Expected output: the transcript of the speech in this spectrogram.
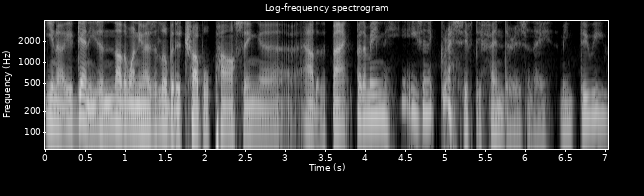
You know, again, he's another one who has a little bit of trouble passing uh, out of the back. But I mean, he's an aggressive defender, isn't he? I mean, do we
